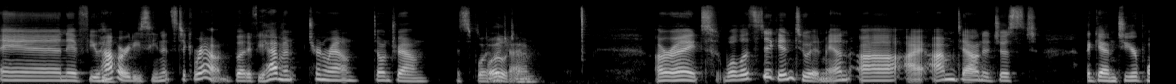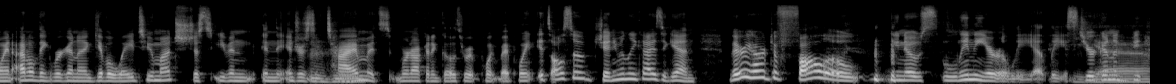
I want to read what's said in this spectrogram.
And if you hmm. have already seen it, stick around. But if you haven't, turn around. Don't drown. It's spoiler, spoiler time. time. All right. Well, let's dig into it, man. Uh, I, I'm down to just again to your point i don't think we're going to give away too much just even in the interest of mm-hmm. time it's we're not going to go through it point by point it's also genuinely guys again very hard to follow you know linearly at least you're yeah. going to be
